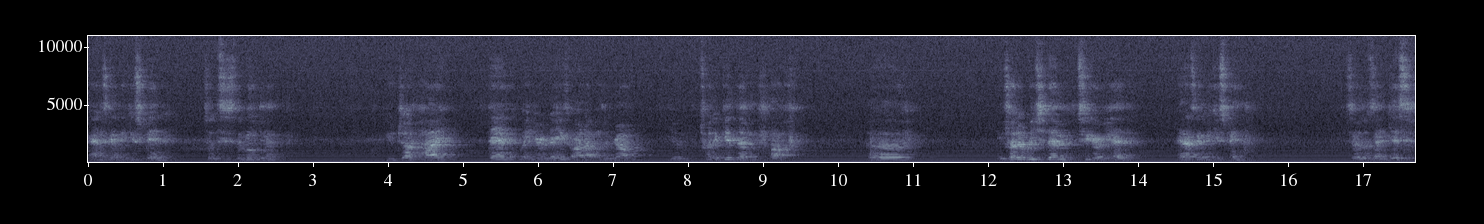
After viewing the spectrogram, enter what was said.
and it's gonna make you spin. So this is the movement. You jump high, then when your legs are not on the ground, you try to get them off uh, you try to reach them to your head, and that's gonna make you spin. So it looks like this.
